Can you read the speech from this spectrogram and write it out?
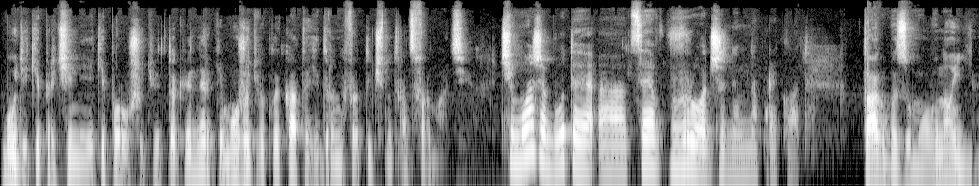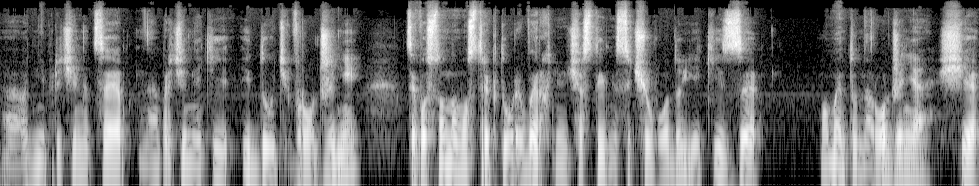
будь-які причини, які порушують відток від нирки, можуть викликати гідронефротичну трансформацію. Чи може бути це вродженим, наприклад? Так, безумовно, одні причини це причини, які йдуть вроджені. Це в основному структури верхньої частини сечоводу, які з моменту народження ще,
